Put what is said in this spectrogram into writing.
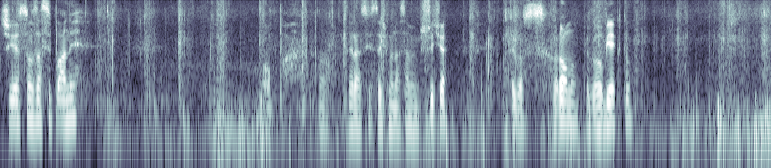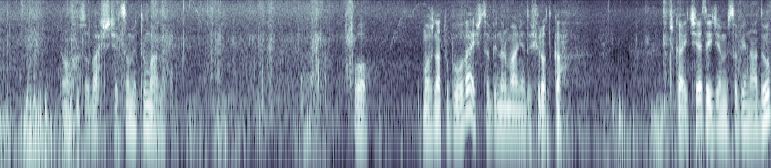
Czy jest on zasypany. Opa. O, teraz jesteśmy na samym szczycie tego schronu, tego obiektu. O, zobaczcie, co my tu mamy. O, można tu było wejść sobie normalnie do środka. Czekajcie, zejdziemy sobie na dół.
